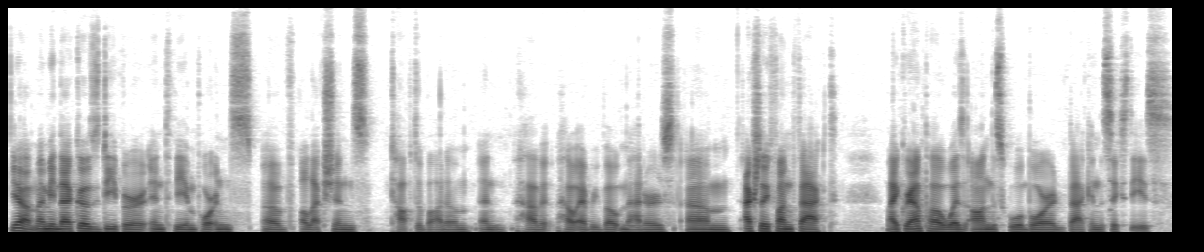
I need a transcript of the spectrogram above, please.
Yeah. I mean, that goes deeper into the importance of elections top to bottom and have it, how every vote matters. Um, actually, fun fact, my grandpa was on the school board back in the 60s.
